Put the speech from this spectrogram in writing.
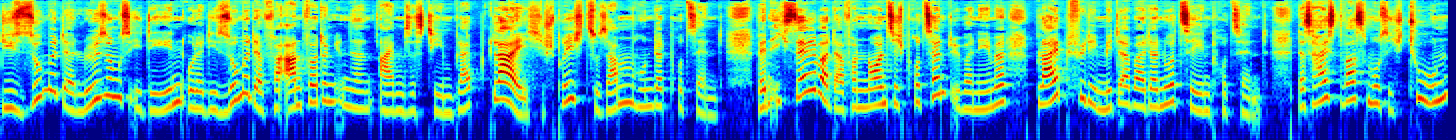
die Summe der Lösungsideen oder die Summe der Verantwortung in einem System bleibt gleich, sprich zusammen 100 Prozent. Wenn ich selber davon 90 Prozent übernehme, bleibt für die Mitarbeiter nur 10 Prozent. Das heißt, was muss ich tun,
